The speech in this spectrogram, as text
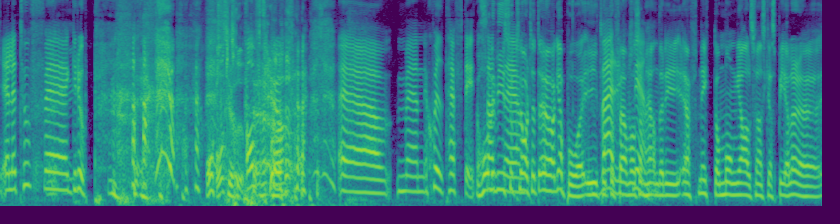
eller tuff eh, grupp. Och, trupp. Och trupp. eh, men skithäftigt. håller Så vi att, eh, såklart ett öga på i Toto 5 vad som händer i F19. Många allsvenska spelare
